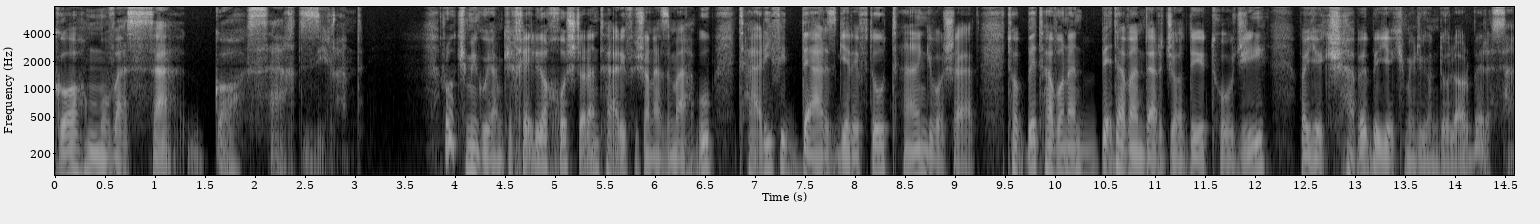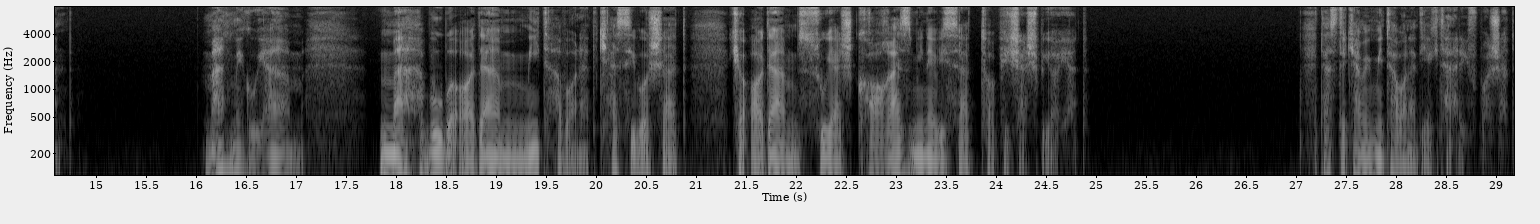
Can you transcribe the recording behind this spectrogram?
گاه موسع گاه سخت زیغند. رک می‌گویم که خیلی ها خوش دارن تعریفشان از محبوب تعریفی درز گرفته و تنگ باشد تا بتوانند بدوند در جاده توجیه و یک شبه به یک میلیون دلار برسند. من می‌گویم محبوب آدم می‌تواند کسی باشد که آدم سویش کاغذ می نویسد تا پیشش بیاید. دست کمی می‌تواند یک تعریف باشد.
